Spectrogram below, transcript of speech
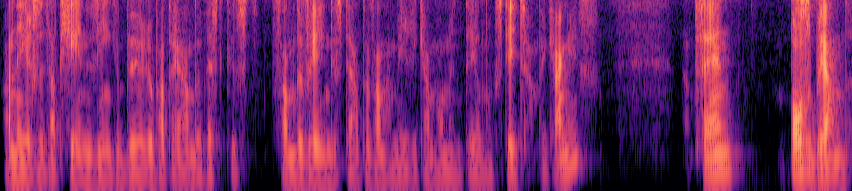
wanneer ze datgene zien gebeuren wat er aan de westkust van de Verenigde Staten van Amerika momenteel nog steeds aan de gang is, dat zijn bosbranden.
